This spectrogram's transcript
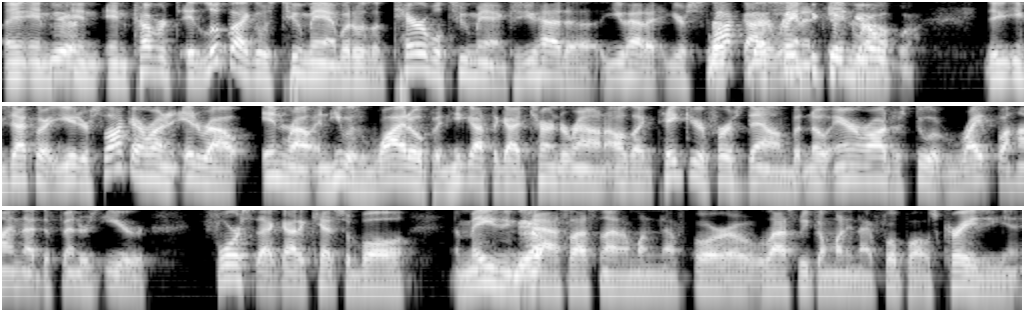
and and, yeah. and, and covered. It looked like it was two man, but it was a terrible two man because you had a you had a your slot that, guy that ran an in route. Over. Exactly right. You had your slot guy running in route, in route, and he was wide open. He got the guy turned around. I was like, take your first down, but no, Aaron Rodgers threw it right behind that defender's ear, forced that guy to catch the ball, Amazing yep. pass last night on Monday Night or uh, last week on Monday Night Football. It was crazy. And,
